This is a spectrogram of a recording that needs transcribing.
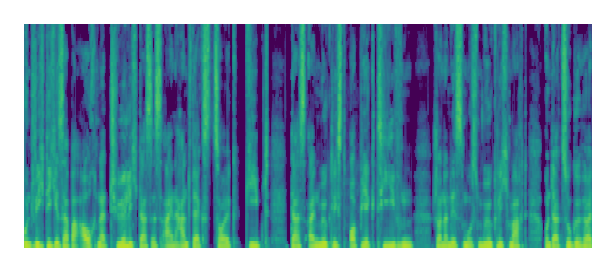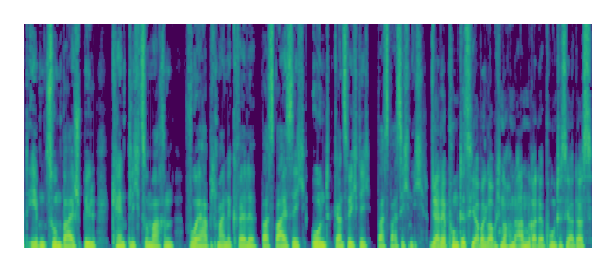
und wichtig ist aber auch natürlich, dass es ein Handwerkszeug gibt, das einen möglichst objektiven Journalismus möglich macht. Und dazu gehört eben zum Beispiel kenntlich zu machen, woher habe ich meine Quelle, was weiß ich und ganz wichtig, was weiß ich nicht. Ja, der Punkt ist hier aber, glaube ich, noch ein anderer. Der Punkt ist ja, dass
